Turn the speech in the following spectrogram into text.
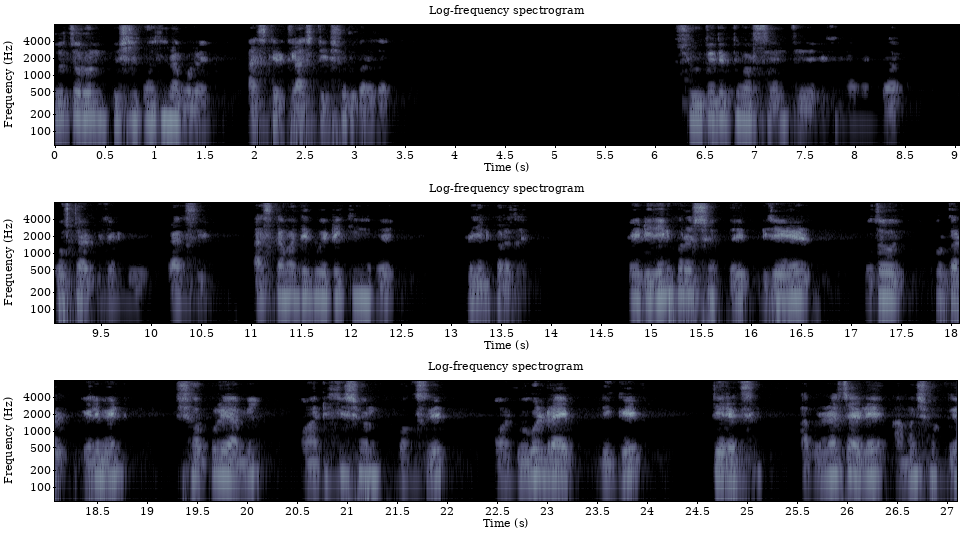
তো চলুন বেশি কথা না বলে আজকের ক্লাসটি শুরু করা যাক। শুরুতে দেখতে পাচ্ছেন যে এখানে আমি একটা পোস্টার ডিজাইন করে রাখছি। আজকে আমরা দেখব এটা কীভাবে ডিজাইন করা যায়। এই ডিজাইন করার এই ডিজাইনের যত প্রকার এলিমেন্ট সবগুলো আমি আমার ডিসক্রিপশন বক্সে আমার গুগল ড্রাইভ লিঙ্কে দিয়ে রাখছি। আপনারা চাইলে আমার সঙ্গে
